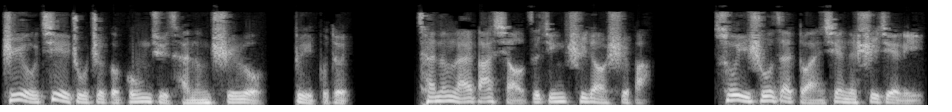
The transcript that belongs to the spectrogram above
只有借助这个工具，才能吃肉，对不对？才能来把小资金吃掉，是吧？所以说，在短线的世界里，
